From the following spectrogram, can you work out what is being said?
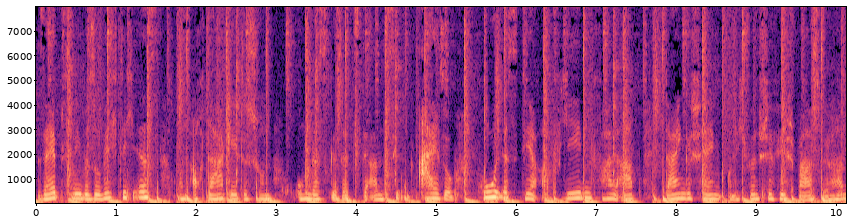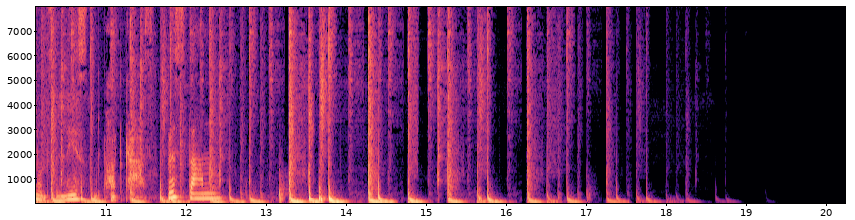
Selbstliebe so wichtig ist. Und auch da geht es schon um das Gesetz der Anziehung. Also hol es dir auf jeden Fall ab, dein Geschenk. Und ich wünsche dir viel Spaß. Wir hören uns im nächsten Podcast. Bis dann.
